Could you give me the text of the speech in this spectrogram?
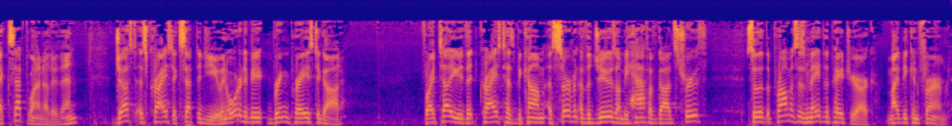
Accept one another, then, just as Christ accepted you, in order to be, bring praise to God. For I tell you that Christ has become a servant of the Jews on behalf of God's truth, so that the promises made to the patriarch might be confirmed,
